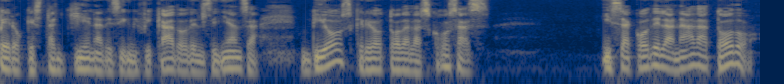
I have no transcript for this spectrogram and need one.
pero que está llena de significado, de enseñanza. Dios creó todas las cosas y sacó de la nada todo.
